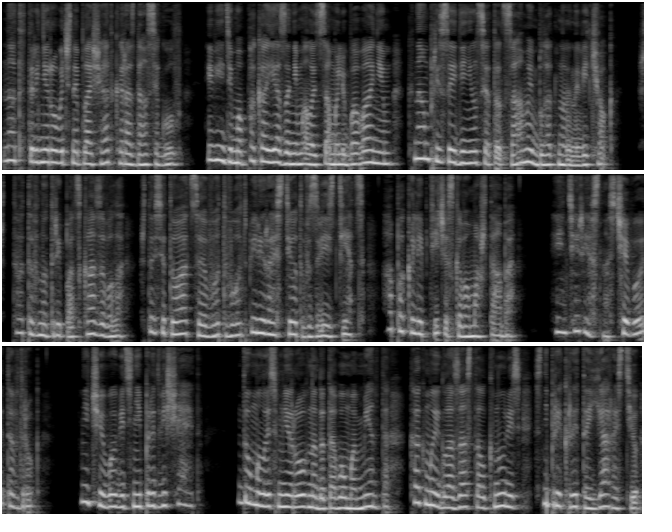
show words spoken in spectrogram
Над тренировочной площадкой раздался гул. Видимо, пока я занималась самолюбованием, к нам присоединился тот самый блатной новичок. Что-то внутри подсказывало, что ситуация вот-вот перерастет в звездец апокалиптического масштаба. Интересно, с чего это вдруг? Ничего ведь не предвещает. Думалось мне ровно до того момента, как мои глаза столкнулись с неприкрытой яростью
